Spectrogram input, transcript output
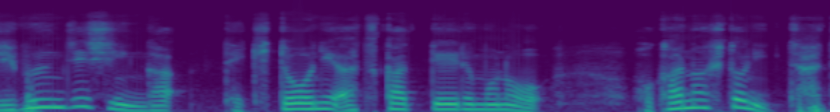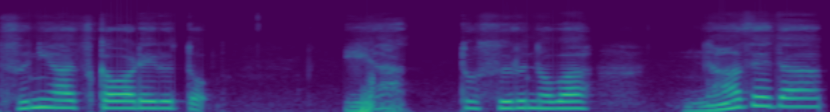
自分自身が適当に扱っているものを他の人に雑に扱われると、イラッとするのはなぜだ？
